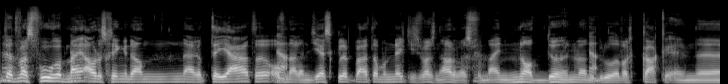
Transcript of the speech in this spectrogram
Dat was vroeger, mijn ouders gingen dan naar het theater of naar een jazzclub waar het allemaal netjes was. Nou, dat was voor mij not done, want Ja. ik bedoel, dat was kakken en, eh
